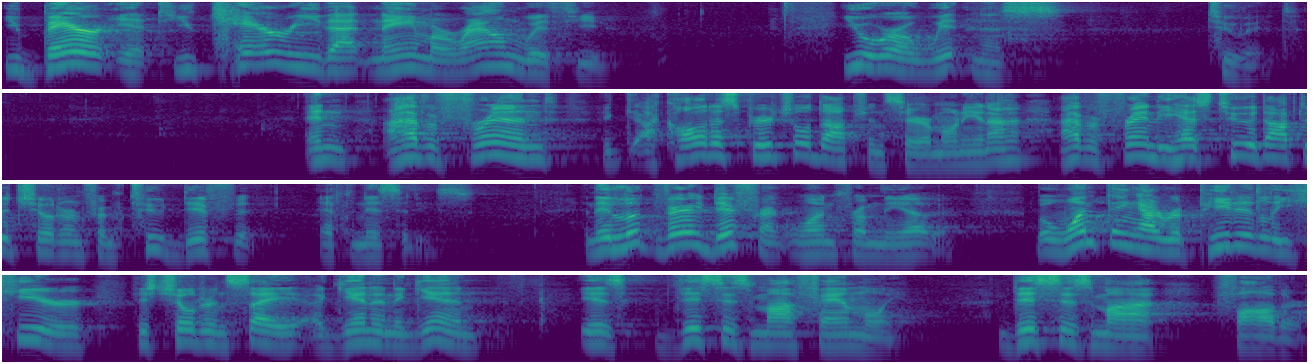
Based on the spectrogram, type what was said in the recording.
you bear it, you carry that name around with you. You are a witness to it. And I have a friend, I call it a spiritual adoption ceremony, and I, I have a friend, he has two adopted children from two different ethnicities. And they look very different one from the other. But one thing I repeatedly hear his children say again and again is, This is my family. This is my father.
